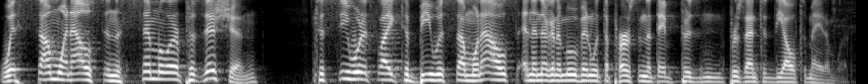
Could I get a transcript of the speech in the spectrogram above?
with someone else in the similar position to see what it's like to be with someone else, and then they're going to move in with the person that they've presented the ultimatum with.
